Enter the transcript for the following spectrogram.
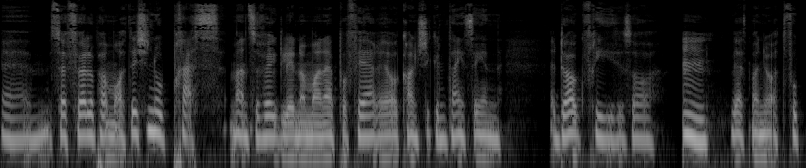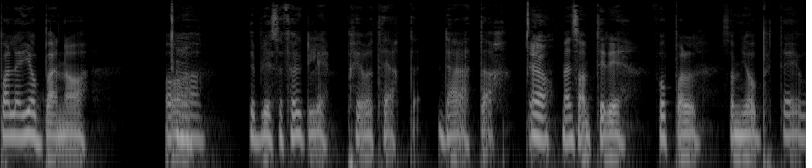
Eh, så jeg føler på en måte ikke noe press, men selvfølgelig når man er på ferie og kanskje kunne tenkt seg en dag fri, så Mm. vet man jo at fotball er jobben, og, og Ja. det blir selvfølgelig prioritert deretter. Ja, Men samtidig, fotball som jobb, det er jo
